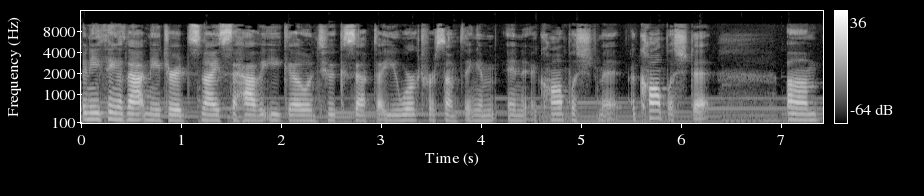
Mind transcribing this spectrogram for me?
anything of that nature. It's nice to have an ego and to accept that you worked for something and, and accomplishment accomplished it. Um,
